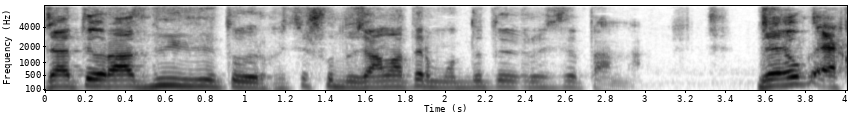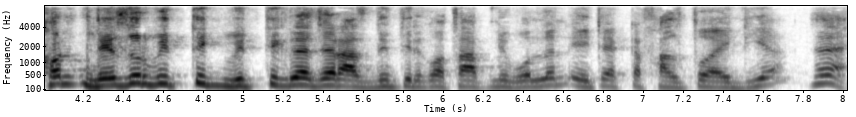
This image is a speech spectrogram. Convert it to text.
জাতীয় রাজনীতি তৈরি হয়েছে শুধু জামাতের মধ্যে তৈরি হয়েছে তা না। যাই হোক এখন লেজুর ভিত্তিক ভিত্তিকরা যে রাজনীতির কথা আপনি বললেন এটা একটা ফালতু আইডিয়া হ্যাঁ?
